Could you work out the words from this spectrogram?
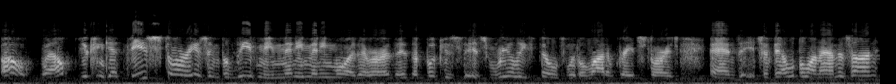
Oh well, you can get these stories, and believe me, many, many more. There are the, the book is is really filled with a lot of great stories, and it's available on Amazon.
